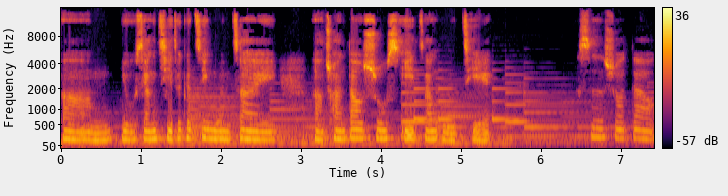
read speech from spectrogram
嗯有想起这个经文在呃传道书十一章五节，是说到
